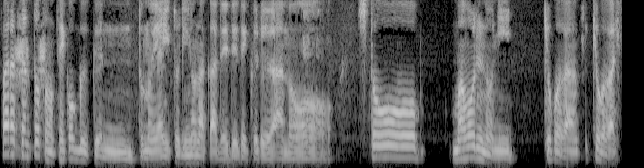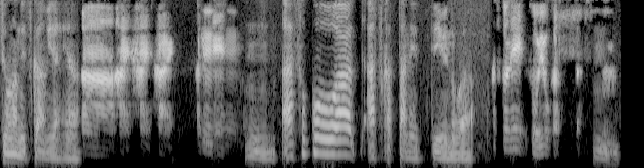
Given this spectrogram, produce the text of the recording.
ファラちゃんとそのテコグ君とのやりとりの中で出てくる、あの、人を守るのに許可が、許可が必要なんですか？みたいな。ああ、はいはいはい。あれね、うん。あそこは熱かったねっていうのが。あそこね、そう良かった。うん。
